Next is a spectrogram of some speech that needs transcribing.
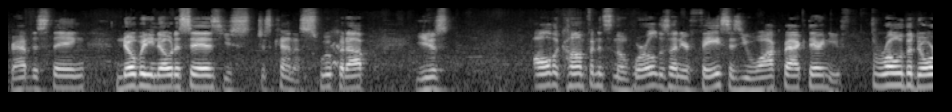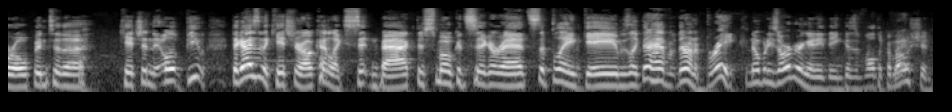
Grab this thing. Nobody notices. You just kind of swoop it up. You just all the confidence in the world is on your face as you walk back there and you throw the door open to the kitchen. The old people, the guys in the kitchen are all kind of like sitting back. They're smoking cigarettes. They're playing games. Like they're having they're on a break. Nobody's ordering anything because of all the commotion.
